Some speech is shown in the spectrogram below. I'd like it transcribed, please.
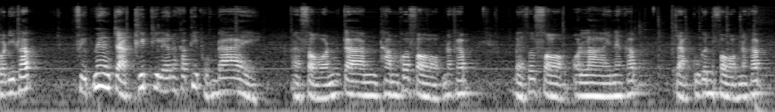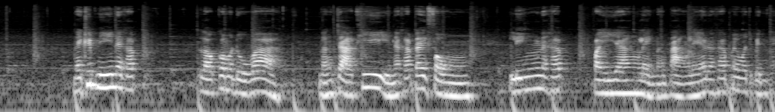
สวัสดีครับ สืบเนื่องจากคลิปที่แล้วนะครับที่ผมได้อสอนการทำข้อสอบนะครับ แบบทดสอบออนไลน์นะครับ จาก Google Form นะครับ ในคลิปนี้นะครับ เราก็มาดูว่าหลังจากที่นะครับได้ส่งลิงก์นะครับ ไปยังแหล่งต่างๆ แล้วนะครับ ไม่ว่าจะเป็นเพ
